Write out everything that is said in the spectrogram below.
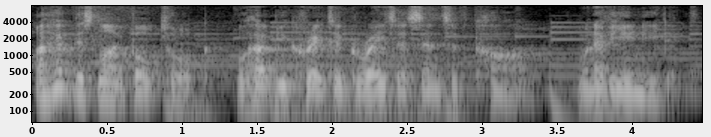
I hope this lightbulb talk will help you create a greater sense of calm whenever you need it.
